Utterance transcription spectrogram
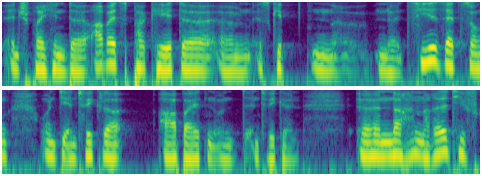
entsprechende Arbeitspakete, ähm, es gibt ein, eine Zielsetzung und die Entwickler arbeiten und entwickeln. Äh, nach einer relativ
